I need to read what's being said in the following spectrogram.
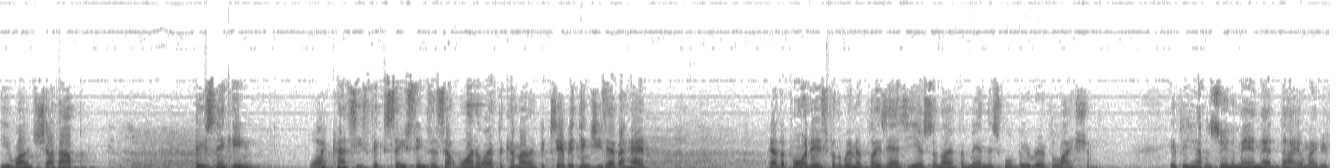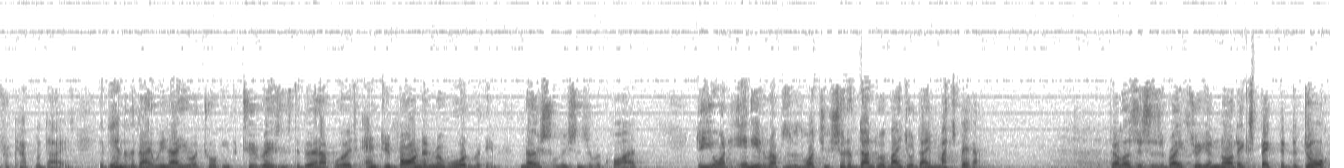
he won't shut up. He's thinking, why can't she fix these things herself? Why do I have to come home and fix everything she's ever had? Now, the point is, for the women, please answer yes or no. For men, this will be a revelation. If you haven't seen a man that day, or maybe for a couple of days, at the end of the day, we know you are talking for two reasons, to burn up words and to bond and reward with him. No solutions are required. Do you want any interruptions with what you should have done to have made your day much better? Fellas, this is a breakthrough. You're not expected to talk.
